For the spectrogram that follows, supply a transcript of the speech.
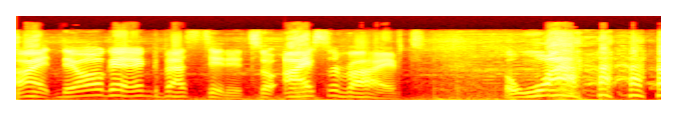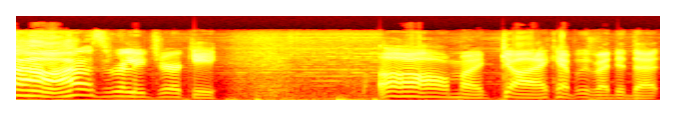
Alright, they all get incapacitated, so I survived. Wow, that was really jerky. Oh my god, I can't believe I did that.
